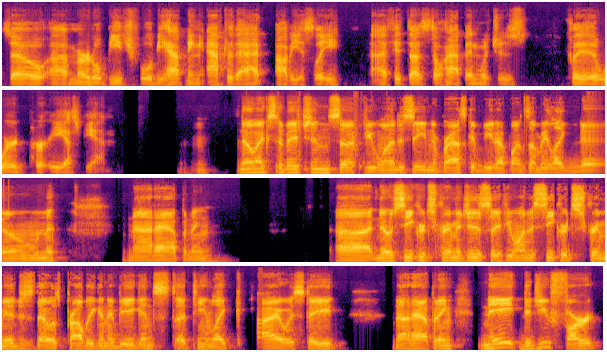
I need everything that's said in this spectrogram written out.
So uh, Myrtle Beach will be happening after that, obviously, uh, if it does still happen, which is clearly the word per ESPN. Mm-hmm. No exhibition. So if you wanted to see Nebraska beat up on somebody like Doane, not happening. Uh, no secret scrimmages. So if you want a secret scrimmage, that was probably going to be against a team like Iowa State. Not happening. Nate, did you fart?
